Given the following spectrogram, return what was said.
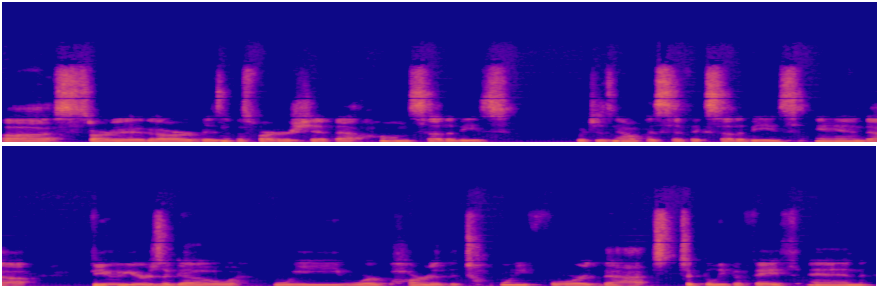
Uh, started our business partnership at HOM Sotheby's, which is now Pacific Sotheby's, and uh, few years ago, we were part of the 24 that took the leap of faith and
